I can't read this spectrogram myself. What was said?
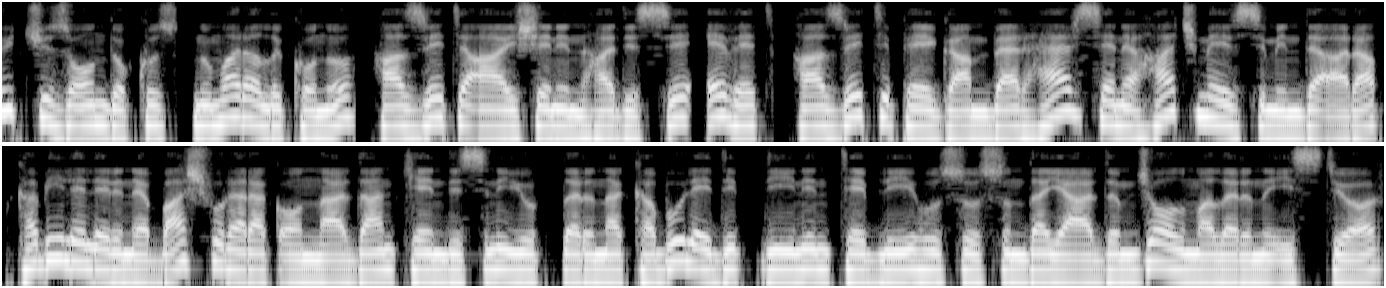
319, numaralı konu, Hazreti Ayşe'nin hadisi, evet, Hazreti Peygamber her sene haç mevsiminde Arap kabilelerine başvurarak onlardan kendisini yurtlarına kabul edip dinin tebliği hususunda yardımcı olmalarını istiyor,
